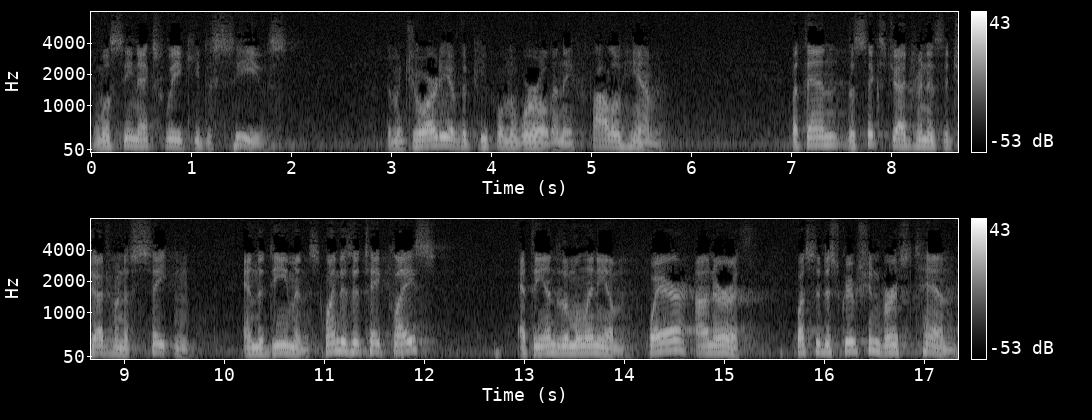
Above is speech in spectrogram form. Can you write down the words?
and we'll see next week, he deceives the majority of the people in the world, and they follow him. But then the sixth judgment is the judgment of Satan and the demons. When does it take place? At the end of the millennium. Where? On earth. What's the description? Verse 10.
